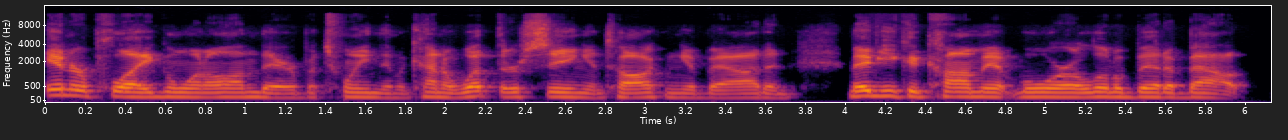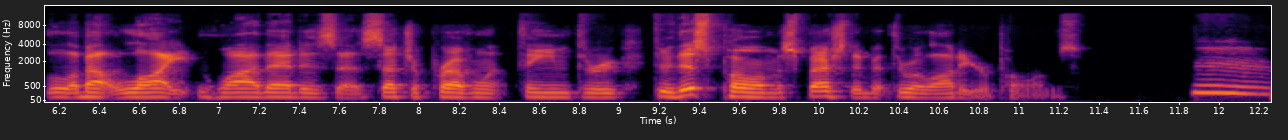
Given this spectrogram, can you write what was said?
interplay going on there between them and kind of what they're seeing and talking about. And maybe you could comment more a little bit about about light and why that is a, such a prevalent theme through through this poem especially but through a lot of your poems. Hmm.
